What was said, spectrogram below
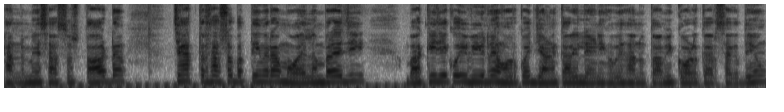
98767 74732 ਮੇਰਾ ਮੋਬਾਈਲ ਨੰਬਰ ਹੈ ਜੀ। ਬਾਕੀ ਜੇ ਕੋਈ ਵੀਰ ਨੇ ਹੋਰ ਕੋਈ ਜਾਣਕਾਰੀ ਲੈਣੀ ਹੋਵੇ, ਸਾਨੂੰ ਤਾਂ ਵੀ ਕਾਲ ਕਰ ਸਕਦੇ ਹੋ।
